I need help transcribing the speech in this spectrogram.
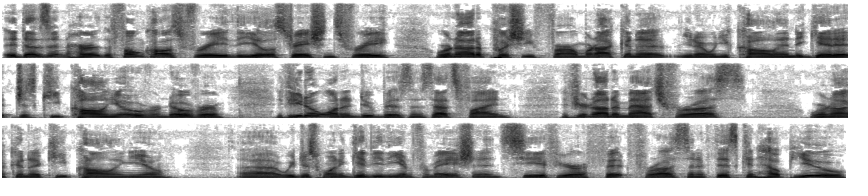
It doesn't hurt. The phone call is free. The illustration's free. We're not a pushy firm. We're not going to, you know, when you call in to get it, just keep calling you over and over. If you don't want to do business, that's fine. If you're not a match for us, we're not going to keep calling you. Uh, we just want to give you the information and see if you're a fit for us and if this can help you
